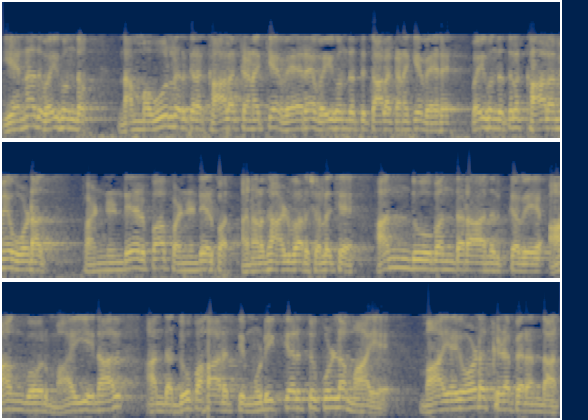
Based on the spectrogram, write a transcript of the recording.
ஏன்னா அது வைகுந்தம்? நம்ம ஊர்ல இருக்கிற காலக்கணக்கே வேற வைகுந்தத்து காலக்கணக்கே வேற. வைகுந்தத்துல காலமே ஓடாது. பன்னெண்டே இருப்பா பன்னெண்டே இருப்பா. அதனாலதான் ஆழ்வார் சொல்லச்சே அந்தூபந்தரா நிற்கவே ஆங்கோர் மாயினால் அந்த தூபஹாரத்தை முடிக்கிறதுக்குள்ள மாயே. மாயையோட கிழ பிறந்தான்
